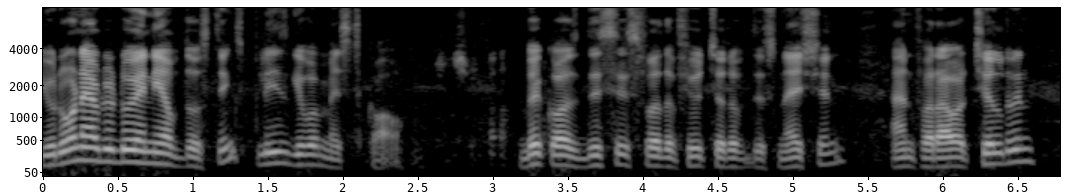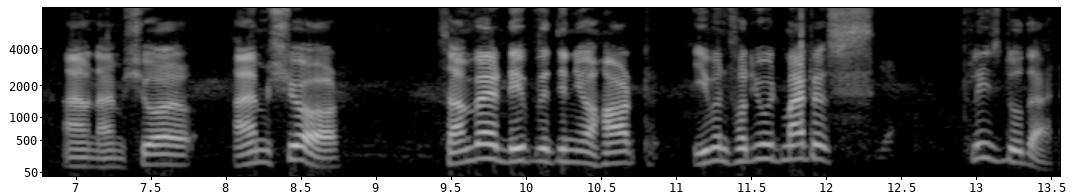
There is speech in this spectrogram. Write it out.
You don't have to do any of those things, please give a missed call. Because this is for the future of this nation and for our children and I'm sure… I'm sure somewhere deep within your heart, even for you it matters. Please do that.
